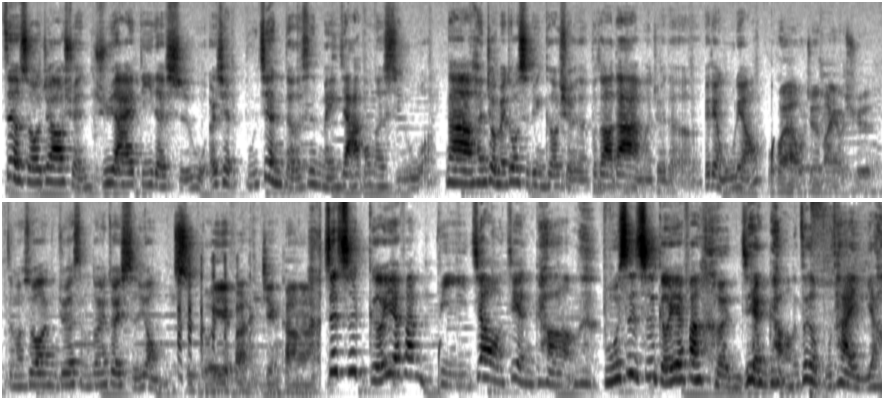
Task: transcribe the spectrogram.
这个时候就要选 GI 低的食物，而且不见得是没加工的食物啊。那很久没做食品科学了，不知道大家有没有觉得有点无聊？不会啊，我觉得蛮有趣的。怎么说？你觉得什么东西最实用？吃隔夜饭很健康啊。这吃隔夜饭比较健康，不是吃隔夜饭很健康，这个不太一样。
